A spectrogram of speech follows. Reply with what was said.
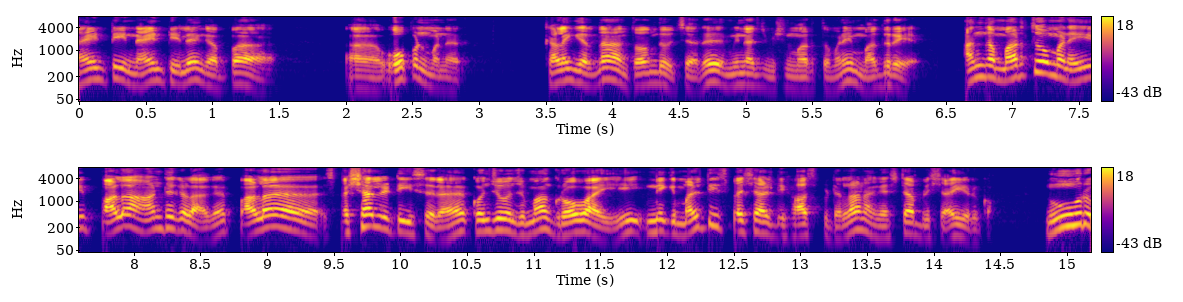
நைன்டீன் நைன்ட்டியில் எங்கள் அப்பா ஓப்பன் பண்ணார். கலைஞர் தான் திறந்து வச்சாரு. மீனாட்சி மிஷன் மருத்துவமனை மதுரையை. அந்த மருத்துவமனை பல ஆண்டுகளாக பல ஸ்பெஷாலிட்டிஸில் கொஞ்சம் கொஞ்சமாக க்ரோ ஆகி இன்னைக்கு மல்டி ஸ்பெஷாலிட்டி ஹாஸ்பிட்டலாக நாங்கள் எஸ்டாப்ளிஷ் ஆகியிருக்கோம் நூறு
